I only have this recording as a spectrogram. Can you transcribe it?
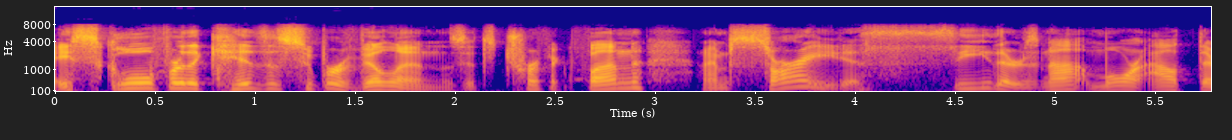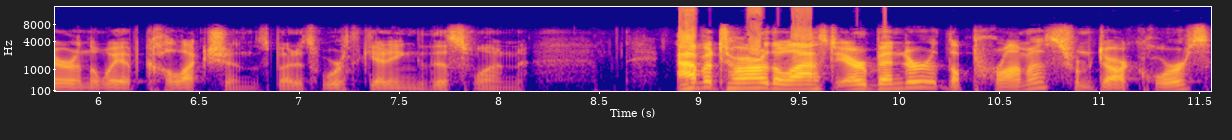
A School for the Kids of Supervillains. It's terrific fun. I'm sorry to see there's not more out there in the way of collections, but it's worth getting this one. Avatar The Last Airbender, The Promise from Dark Horse.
